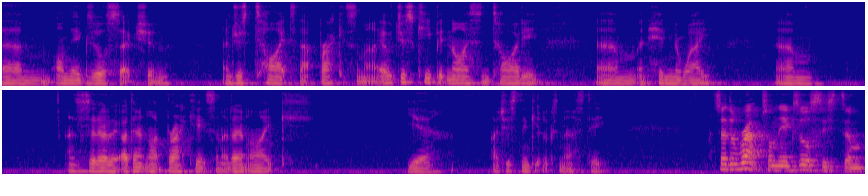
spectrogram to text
um, on the exhaust section, and just tie it to that bracket somehow. It'll just keep it nice and tidy um, and hidden away. Um, as I said earlier, I don't like brackets, and I don't like, yeah, I just think it looks nasty. So the wraps on the exhaust system,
